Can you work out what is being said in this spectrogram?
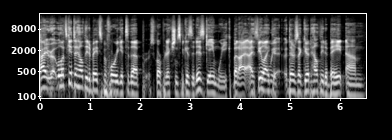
right, well, let's get to healthy debates before we get to the pr- score predictions because it is game week. But I, I feel like there's a good healthy debate um,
